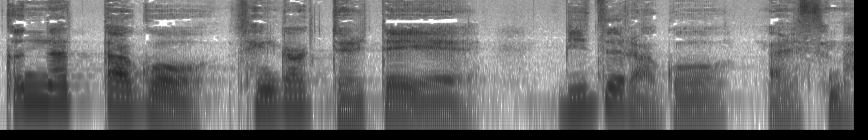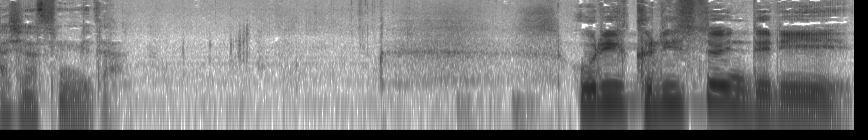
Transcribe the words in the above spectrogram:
끝났다고 생각될 때에 믿으라고 말씀하셨습니다. 우리 그리스도인들이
